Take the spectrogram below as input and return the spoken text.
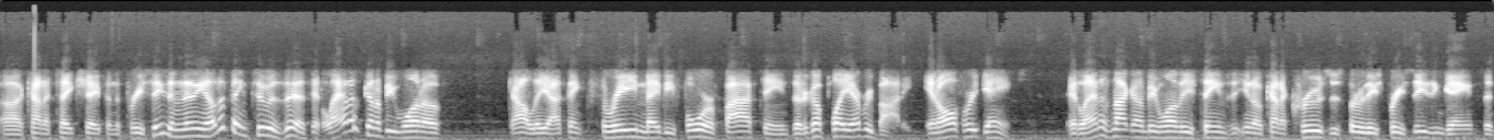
uh, kind of take shape in the preseason. And then the other thing too is this: Atlanta's going to be one of, golly, I think three, maybe four or five teams that are going to play everybody in all three games. Atlanta's not going to be one of these teams that you know kind of cruises through these preseason games and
